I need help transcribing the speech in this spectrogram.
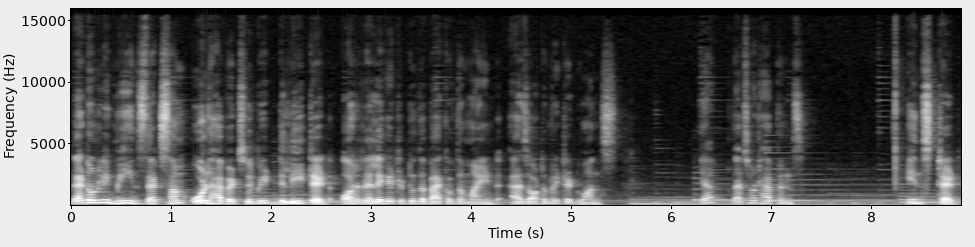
That only means that some old habits will be deleted or relegated to the back of the mind as automated ones. Yeah, that's what happens. Instead,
